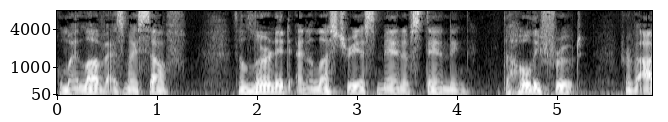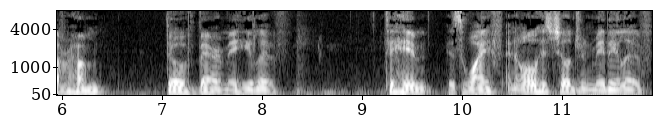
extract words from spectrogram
whom I love as myself, the learned and illustrious man of standing, the holy fruit, Reb Avraham Dov Ber, may he live. To him, his wife, and all his children may they live.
